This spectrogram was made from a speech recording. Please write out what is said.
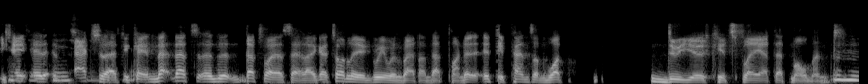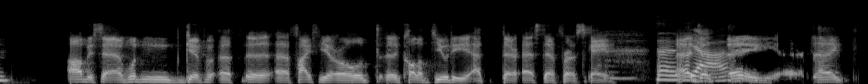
Education, actual education. That, that's uh, that's why I say like I totally agree with Red on that point. It, it depends on what do your kids play at that moment. Mhm. Obviously, I wouldn't give a, a, a five-year-old uh, Call of Duty at their as their first game. Uh, yeah. just say, uh, like,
